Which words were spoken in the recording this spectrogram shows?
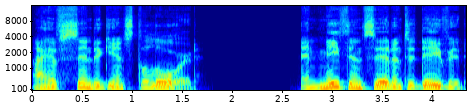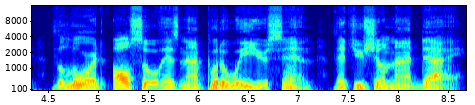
I have sinned against the Lord. And Nathan said unto David, The Lord also has not put away your sin, that you shall not die.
